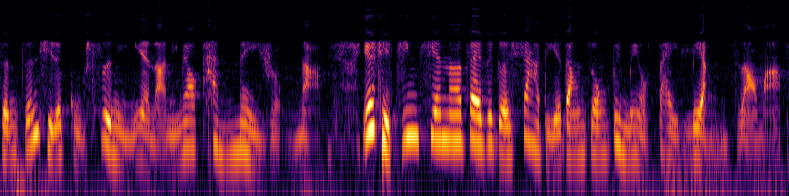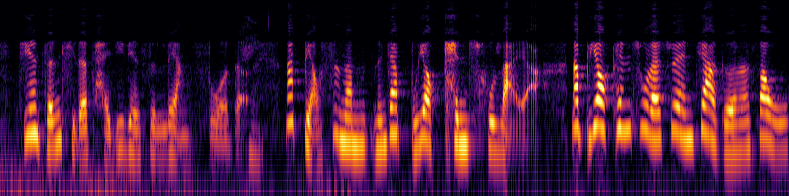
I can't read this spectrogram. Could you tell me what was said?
整整体的股市里面啊，你们要看内容呐、而且今天呢，在这个下跌当中，并没有带量，你知道吗？今天整体的台积电是量缩的，那表示呢，人家不要坑出来啊。那不要坑出来，虽然价格呢稍微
